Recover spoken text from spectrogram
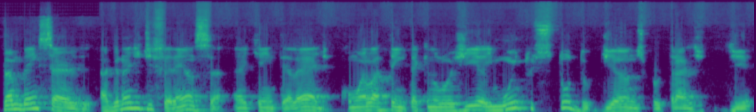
Também serve. A grande diferença é que a Inteled, como ela tem tecnologia e muito estudo de anos por trás de, de,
